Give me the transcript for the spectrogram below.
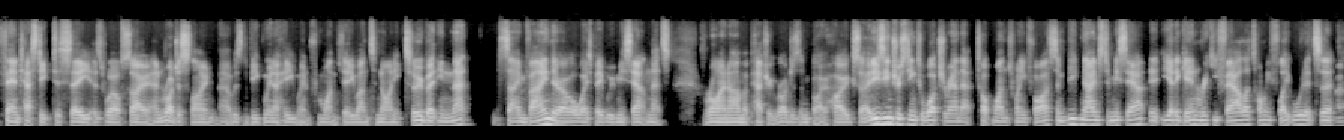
fantastic to see as well. So, and Roger Sloan uh, was the big winner. He went from 131 to 92. But in that same vein, there are always people who miss out, and that's Ryan Armour, Patrick Rodgers, and Bo Hoag. So it is interesting to watch around that top 125. Some big names to miss out. It- yet again, Rickie Fowler, Tommy Fleetwood. It's a Wow.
